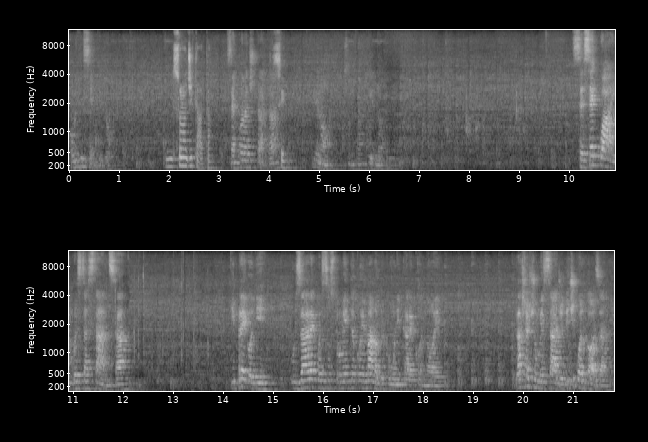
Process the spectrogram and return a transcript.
Come ti senti tu? Sono agitata. Sei ancora agitata? Sì. Io no, sono tranquillo. Se sei qua in questa stanza, ti prego di usare questo strumento che ho in mano per comunicare con noi. Lasciaci un messaggio, dici qualcosa.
